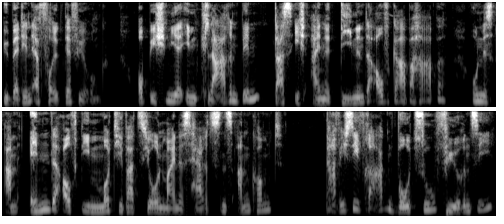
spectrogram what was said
Über den Erfolg der Führung. Ob ich mir im Klaren bin, dass ich eine dienende Aufgabe habe und es am Ende auf die Motivation meines Herzens ankommt? Darf ich Sie fragen, wozu führen Sie?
